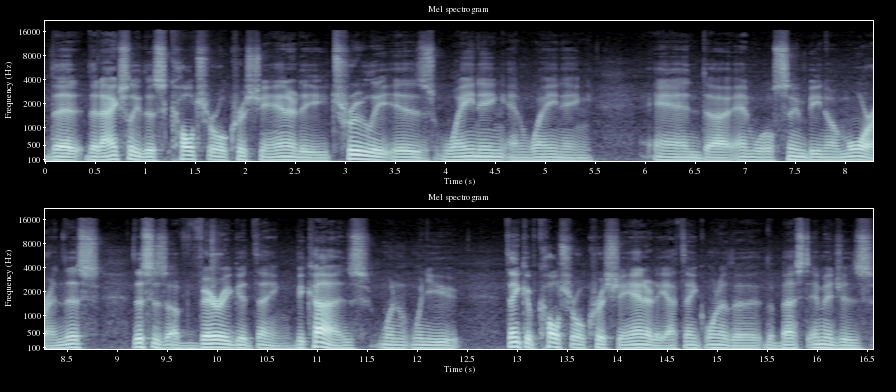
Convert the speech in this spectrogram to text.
that, that actually this cultural Christianity truly is waning and waning and, uh, and will soon be no more. And this this is a very good thing because when, when you think of cultural Christianity, I think one of the, the best images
